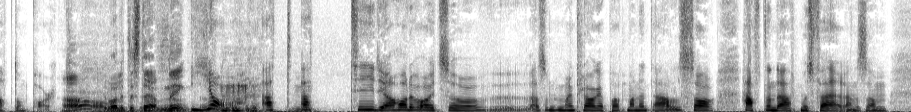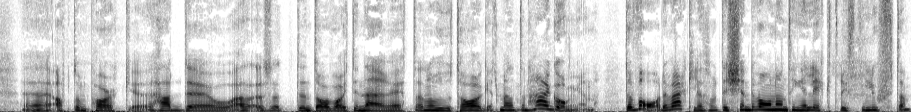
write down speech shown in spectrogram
Upton Park. Ah, Det var lite stämning. Ja, att, att tidigare har det varit så, alltså man klagar på att man inte alls har haft den där atmosfären som eh, Upton Park eh, hade och alltså att det inte har varit i närheten överhuvudtaget. Men att den här gången, då var det verkligen som att det kände var någonting elektriskt i luften.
